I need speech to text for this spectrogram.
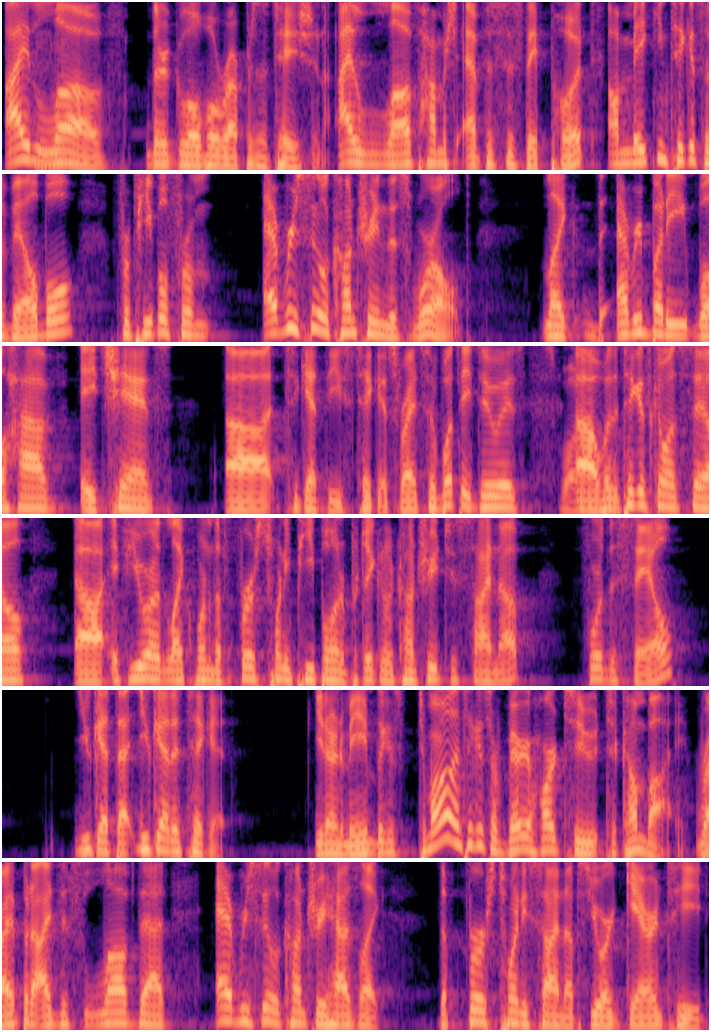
I Mm-hmm. love their global representation. I love how much emphasis they put on making tickets available for people from every single country in this world. Like everybody will have a chance uh, to get these tickets, right? So what they do is uh, when the tickets go on sale, uh, if you are like one of the first twenty people in a particular country to sign up for the sale, you get that you get a ticket. You know what I mean? Because Tomorrowland tickets are very hard to to come by, right? But I just love that every single country has like the first 20 signups, you are guaranteed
